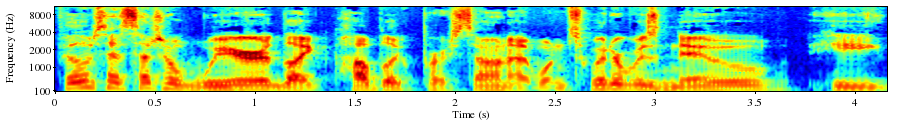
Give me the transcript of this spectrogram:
Phillips had such a weird like public persona. When Twitter was new, he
